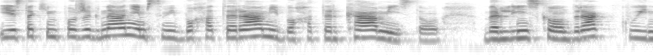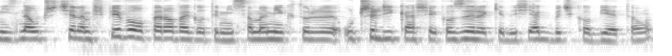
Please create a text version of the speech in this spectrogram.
I jest takim pożegnaniem z tymi bohaterami, bohaterkami, z tą berlińską drag queen i z nauczycielem śpiewu operowego, tymi samymi, którzy uczyli Kasię Kozyrę kiedyś jak być kobietą.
